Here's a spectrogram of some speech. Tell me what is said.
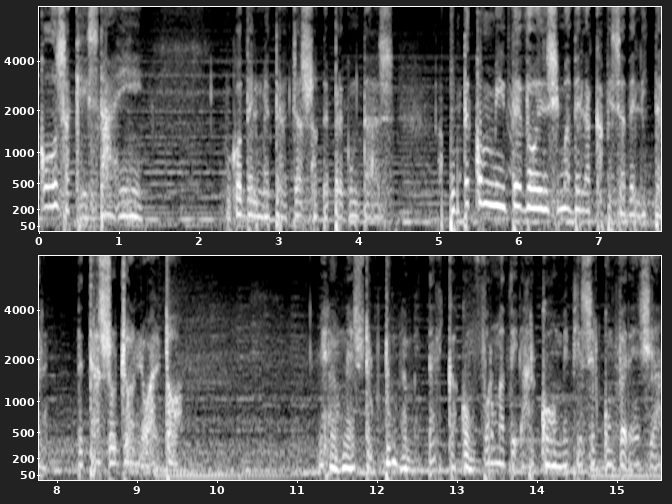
cosa que está ahí? Luego del metrallazo de preguntas, apunté con mi dedo encima de la cabeza de Litter, detrás suyo en lo alto. Era una estructura metálica con forma de arco o media circunferencia,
